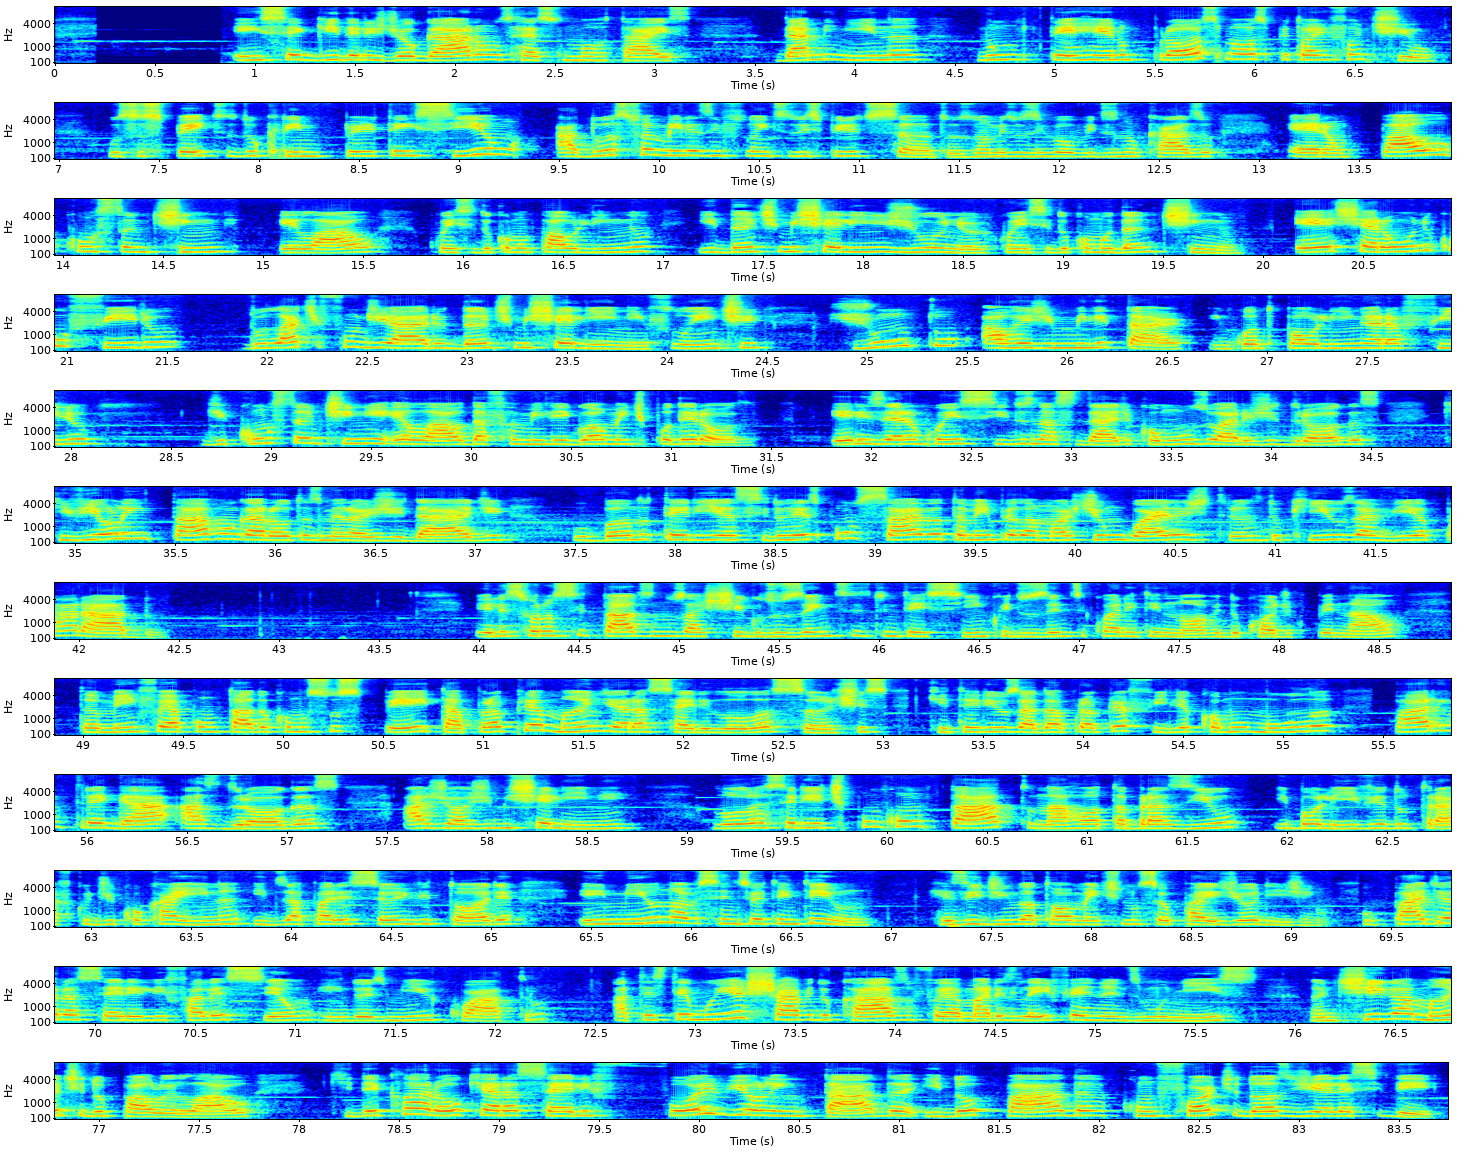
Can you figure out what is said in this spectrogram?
Em seguida, eles jogaram os restos mortais da menina num terreno próximo ao hospital infantil. Os suspeitos do crime pertenciam a duas famílias influentes do Espírito Santo. Os nomes dos envolvidos no caso eram Paulo Constantin Elau, conhecido como Paulinho, e Dante Michelini Jr., conhecido como Dantinho. Este era o único filho do latifundiário Dante Michelini, influente junto ao regime militar, enquanto Paulinho era filho de Constantine Elau, da família igualmente poderosa. Eles eram conhecidos na cidade como usuários de drogas que violentavam garotas menores de idade. O bando teria sido responsável também pela morte de um guarda de trânsito que os havia parado. Eles foram citados nos artigos 235 e 249 do Código Penal. Também foi apontado como suspeita a própria mãe de Araceli Lola Sanches, que teria usado a própria filha como mula para entregar as drogas a Jorge Michelini. Lola seria tipo um contato na rota Brasil e Bolívia do tráfico de cocaína e desapareceu em Vitória em 1981, residindo atualmente no seu país de origem. O pai de Araceli ele faleceu em 2004 a testemunha-chave do caso foi a Marisley Fernandes Muniz, antiga amante do Paulo Elau, que declarou que Araceli foi violentada e dopada com forte dose de LSD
